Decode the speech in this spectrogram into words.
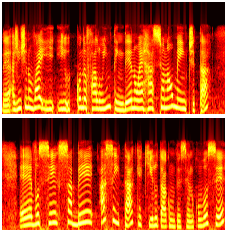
né? A gente não vai. E, e quando eu falo entender, não é racionalmente, tá? É você saber aceitar que aquilo está acontecendo com você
